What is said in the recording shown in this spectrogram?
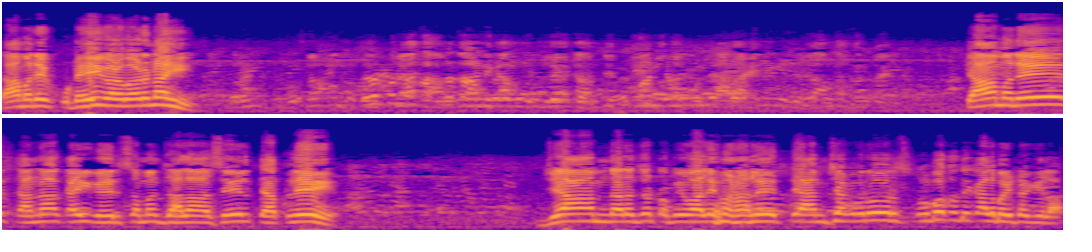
त्यामध्ये कुठेही गडबड नाही. त्यामध्ये त्यांना काही गैरसमज झाला असेल त्यातले ज्या आमदारांचे टोपीवाले म्हणाले ते आमच्या बरोबर सोबत होते काल बैठकीला.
